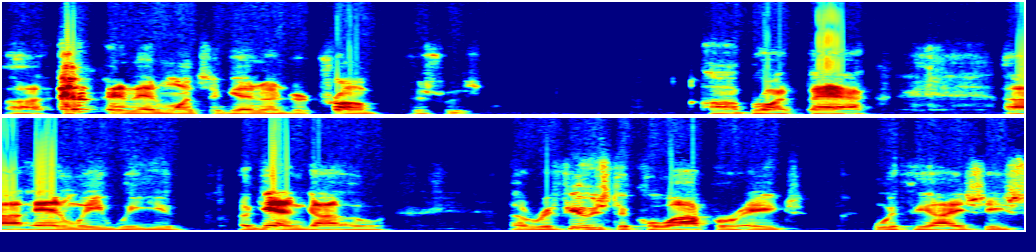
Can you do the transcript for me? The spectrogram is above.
uh, and then once again under Trump, this was uh, brought back, uh, and we we again got uh, refused to cooperate with the ICC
